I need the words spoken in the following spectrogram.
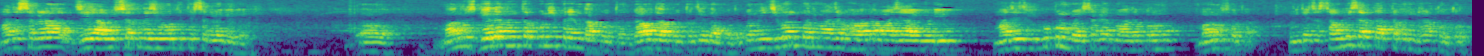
माझं सगळं जे आयुष्यातलं जे होतं ते सगळं गेलं. माणूस गेल्यानंतर कुणी प्रेम दाखवतं गाव दाखवतं ते दाखवतं. पण मी जीवनपणे माझ्या भावाला माझे आई वडील माझे जे कुटुंब आहे सगळ्यात माझा प्रमुख माणूस होता. मी त्याच्या सावलीसारखा आतापर्यंत राहत होतो.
